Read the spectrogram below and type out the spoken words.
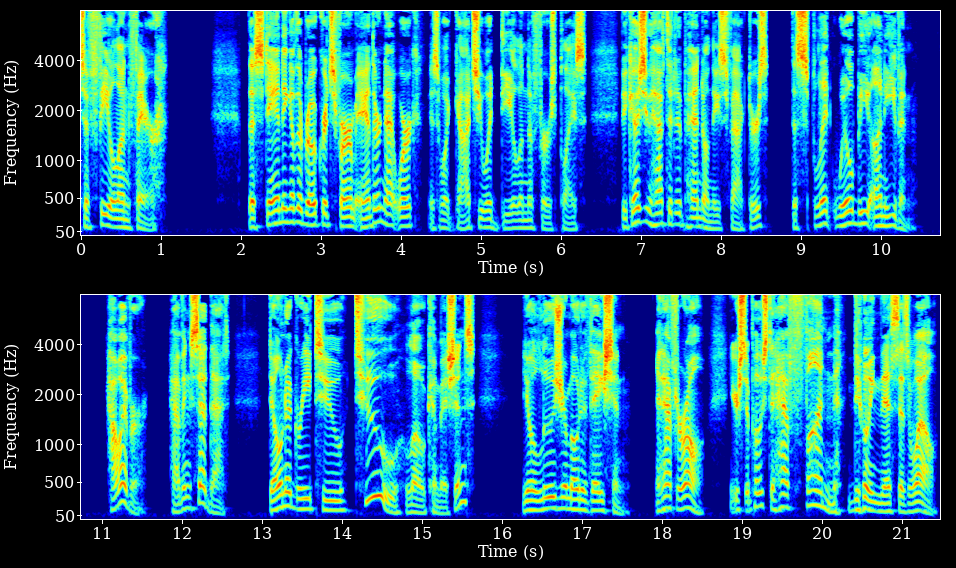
to feel unfair. The standing of the brokerage firm and their network is what got you a deal in the first place. Because you have to depend on these factors, the split will be uneven. However, having said that, don't agree to too low commissions. You'll lose your motivation. And after all, you're supposed to have fun doing this as well.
